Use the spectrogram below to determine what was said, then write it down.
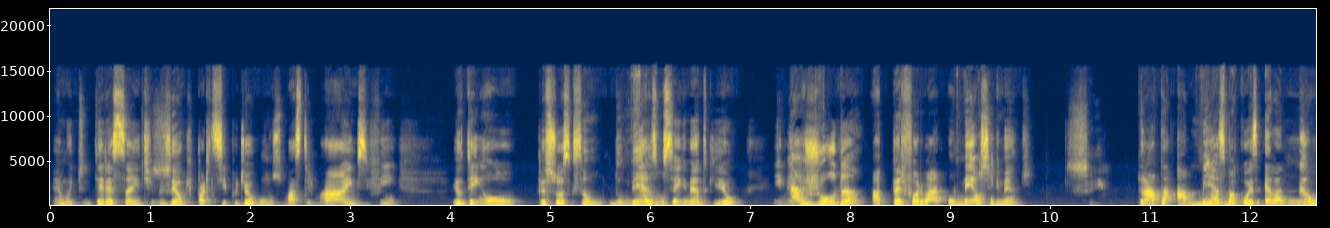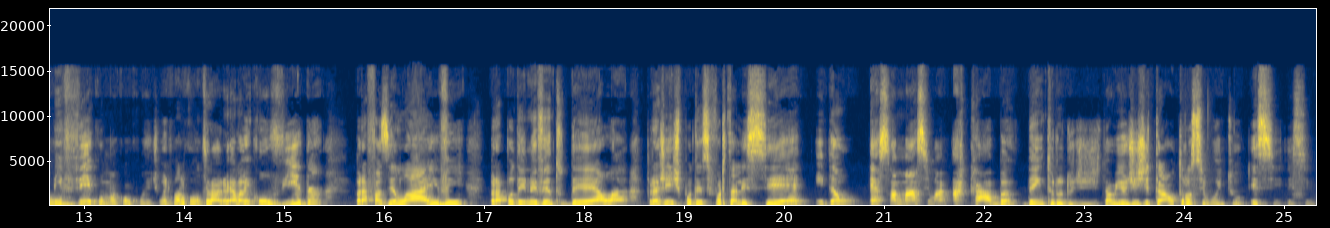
É muito interessante. Mas eu que participo de alguns masterminds, enfim, eu tenho pessoas que são do mesmo segmento que eu e me ajuda a performar o meu segmento. Sim trata a mesma coisa. Ela não me vê como uma concorrente, muito pelo contrário, ela me convida para fazer live, para poder ir no evento dela, para a gente poder se fortalecer. Então, essa máxima acaba dentro do digital. E o digital trouxe muito esse, esse,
